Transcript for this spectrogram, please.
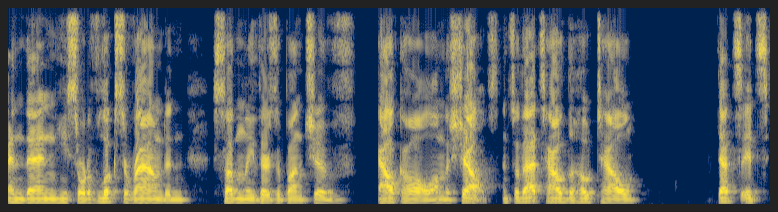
and then he sort of looks around and suddenly there's a bunch of alcohol on the shelves. And so that's how the hotel that's its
